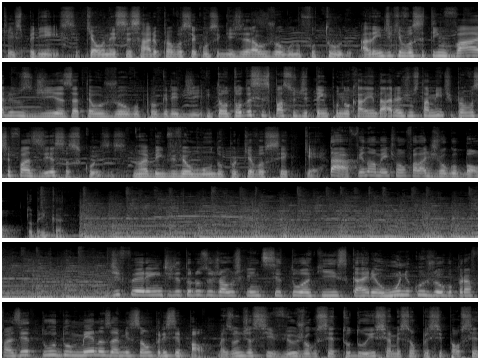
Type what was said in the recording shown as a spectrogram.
que é a experiência, que é o necessário para você conseguir gerar o jogo no futuro. Além de que você tem vários dias até o jogo progredir. Então todo esse espaço de tempo no calendário é justamente para você fazer essas coisas. Não é bem viver o mundo porque você quer. Tá, finalmente vamos falar de jogo bom. Tô brincando. Diferente de todos os jogos que a gente citou aqui, Skyrim é o único jogo para fazer tudo menos a missão principal. Mas onde já se viu o jogo ser tudo isso e a missão principal ser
